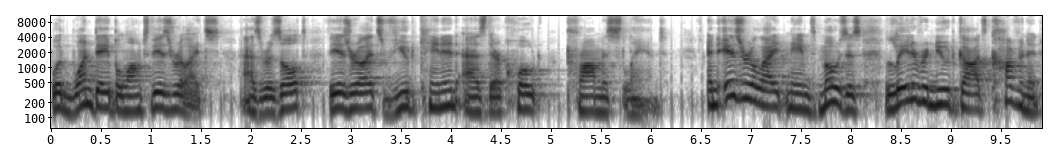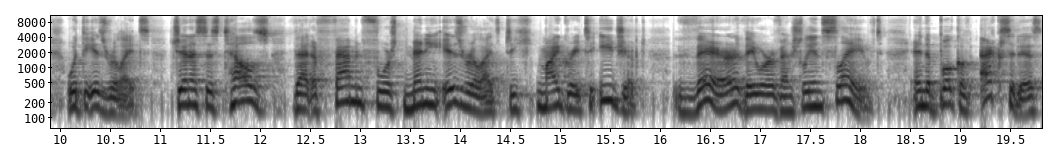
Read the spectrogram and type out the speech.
would one day belong to the Israelites. As a result, the Israelites viewed Canaan as their quote, promised land. An Israelite named Moses later renewed God's covenant with the Israelites. Genesis tells that a famine forced many Israelites to migrate to Egypt. There, they were eventually enslaved. In the book of Exodus,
